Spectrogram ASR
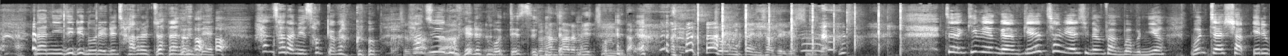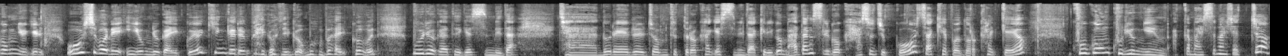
난 이들이 노래를 잘할 줄 알았는데 한 사람이 섞여갖고 아주 노래를 네. 못했습니다. 그 한 사람이 접니다. 조금 이따 인사드리겠습니다. 자, 김혜영과 함께 참여하시는 방법은요. 문자샵 1061 50원의 이용료가 있고요. 킹글은 100원이고 모바일 콩은 무료가 되겠습니다. 자, 노래를 좀 듣도록 하겠습니다. 그리고 마당 쓸고 가수 죽고 시작해 보도록 할게요. 9096님 아까 말씀하셨죠?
